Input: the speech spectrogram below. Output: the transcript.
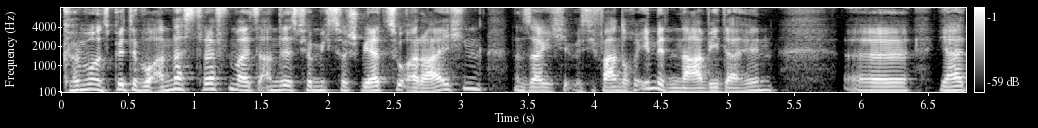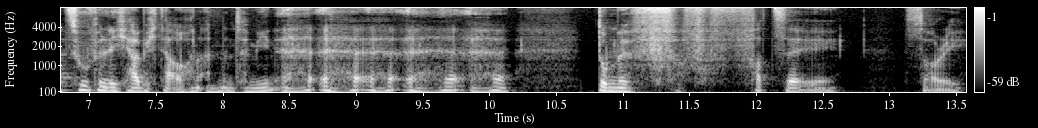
können wir uns bitte woanders treffen, weil das andere ist für mich so schwer zu erreichen. Dann sage ich, Sie fahren doch eh mit Navi dahin. Äh, ja, zufällig habe ich da auch einen anderen Termin. Dumme Fotze, ey. Sorry.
